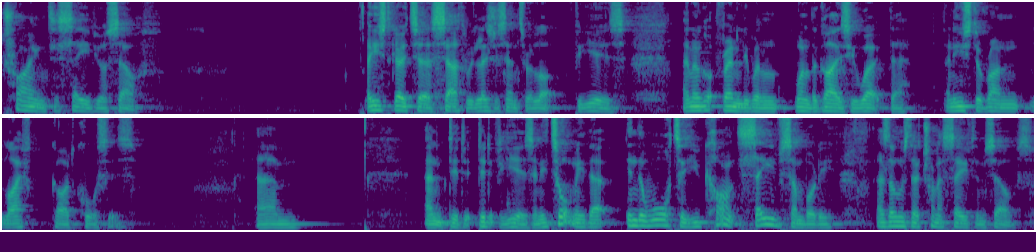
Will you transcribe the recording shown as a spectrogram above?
trying to save yourself. I used to go to Southwood Leisure Centre a lot for years, and I got friendly with one of the guys who worked there, and he used to run lifeguard courses. Um, and did it, did it for years. And he taught me that in the water, you can't save somebody as long as they're trying to save themselves.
